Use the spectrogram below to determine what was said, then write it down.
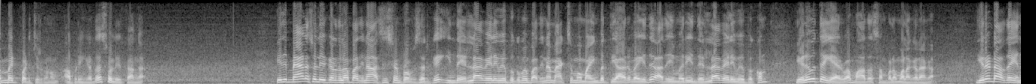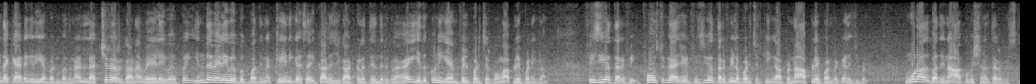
எம்எட் படிச்சிருக்கணும் அப்படிங்கிறத சொல்லியிருக்காங்க. இது மேலே சொல்லியிருக்கிறதெல்லாம் பார்த்தீங்கன்னா அசிஸ்டன்ட் ப்ரொஃபஸருக்கு இந்த எல்லா வேலை வாய்ப்புக்குமே பார்த்தீங்கன்னா மேக்ஸிமம் ஐம்பத்தி ஆறு வயது அதே மாதிரி இந்த எல்லா வேலை வாய்ப்புக்கும் எழுபத்தையாயிரரூபா மாத சம்பளம் வழங்குறாங்க. இரண்டாவதாக எந்த கேட்டகரி அப்படின்னு பார்த்தீங்கன்னா லெக்சரருக்கான வேலை வாய்ப்பு. இந்த வேலை வாய்ப்புக்கு பார்த்தீங்கன்னா கிளினிக்கல் சைக்காலஜி ஆட்களை தேர்ந்தெடுக்கிறாங்க. இதுக்கும் நீங்கள் எம்ஃபில் படிச்சிருக்கோங்க அப்ளை பண்ணிக்கலாம். ஃபிசியோதெரபி போஸ்ட் கிராஜுவேட் ஃபிசியோதெரபியில் படிச்சிருக்கீங்க அப்படின்னா அப்ளை பண்ணுறதுக்கு எலிஜிபிள் மூணாவது பார்த்தீங்கன்னா ஆக்குபேஷனல் தெரபிஸ்ட்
